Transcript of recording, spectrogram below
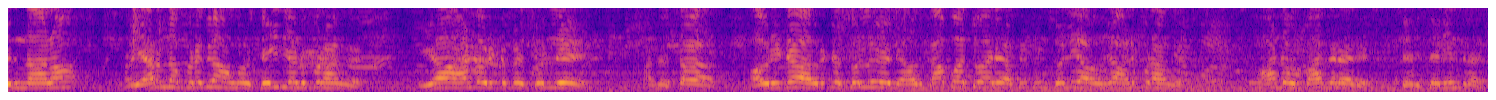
இருந்தாலும் அவர் இறந்த பிறகு அவங்க செய்தி அனுப்புகிறாங்க ஏன் ஆண்டவர்கிட்ட போய் சொல்லு. அந்த அவர்கிட்ட அவர்கிட்ட சொல்லு அவர் காப்பாற்றுவார் அப்படி இப்படின்னு சொல்லி அவங்க அனுப்புறாங்க. ஆண்டவர் பார்க்குறாரு சரி சரின்றாரு.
